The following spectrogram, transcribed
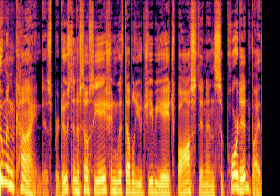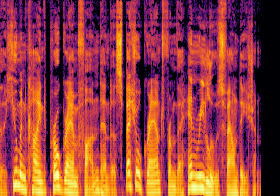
Humankind is produced in association with WGBH Boston and supported by the Humankind Program Fund and a special grant from the Henry Luce Foundation.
